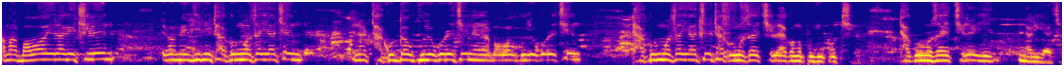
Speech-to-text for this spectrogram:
আমার বাবাও এর আগে ছিলেন এবং এই যিনি ঠাকুর মশাই আছেন, এনার ঠাকুরটাও পুজো করেছেন, এনার বাবাও পুজো করেছেন। ঠাকুর মশাই আছে ঠাকুর মশাইয়ের ছেলে এখনও পুজো করছে। ঠাকুর মশাইয়ের ছেলে দাঁড়িয়ে আছে।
